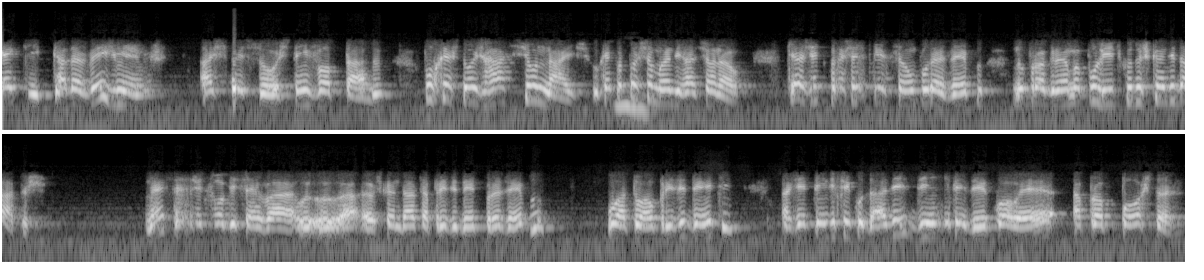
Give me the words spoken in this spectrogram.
é que cada vez menos as pessoas têm votado por questões racionais. O que é que eu estou chamando de racional? Que a gente preste atenção, por exemplo, no programa político dos candidatos. Né? Se a gente for observar os candidatos a presidente, por exemplo, o atual presidente, a gente tem dificuldade de entender qual é a proposta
